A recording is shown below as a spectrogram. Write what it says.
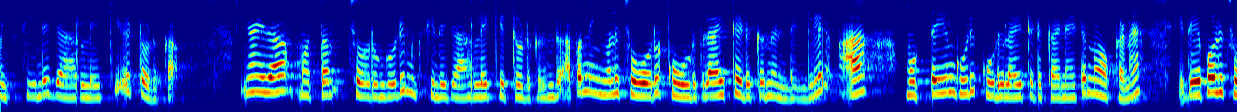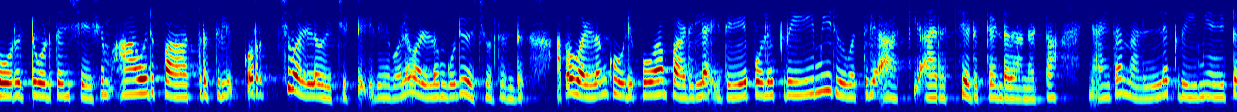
മിക്സീന്റെ ജാറിലേക്ക് ഇട്ട് കൊടുക്കാം. ഞാൻ ഇതാ മൊത്തം ചോറും കൂടി മിക്സിന്റെ ജാറിലേക്ക് ഇട്ട് കൊടുക്കുന്നുണ്ട്. അപ്പം നിങ്ങൾ ചോറ് കൂടുതലായിട്ട് എടുക്കുന്നുണ്ടെങ്കിൽ ആ മുട്ടയും കൂടി കൂടുതലായിട്ട് എടുക്കാനായിട്ട് നോക്കണേ. ഇതേപോലെ ചോറ് ഇട്ട് കൊടുത്തതിന് ശേഷം ആ ഒരു പാത്രത്തിൽ കുറച്ച് വെള്ളം ഒഴിച്ചിട്ട് ഇതേപോലെ വെള്ളം കൂടി ഒഴിച്ചു കൊടുത്തിട്ടുണ്ട്. അപ്പോൾ വെള്ളം കൂടി പോകാൻ പാടില്ല. ഇതേപോലെ ക്രീമി രൂപത്തിൽ ആക്കി അരച്ചെടുക്കേണ്ടതാണ് കേട്ടോ. ഞാനിതാ നല്ല ക്രീമി ആയിട്ട്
